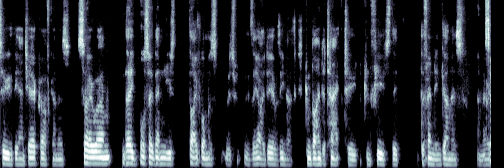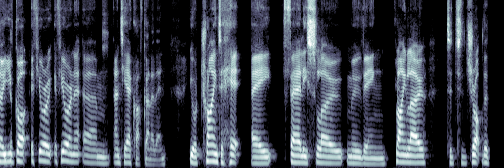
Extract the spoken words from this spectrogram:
to the anti-aircraft gunners. So um, they also then used dive bombers, which the idea was, you know, combined attack to confuse the defending gunners. American so you've got if you're if you're an um, anti-aircraft gunner, then you're trying to hit a fairly slow moving, flying low to to drop the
